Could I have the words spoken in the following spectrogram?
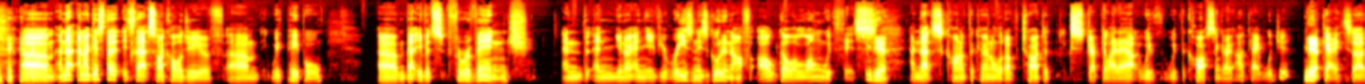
um, and that, and I guess that it's that psychology of um, with people um, that if it's for revenge and and you know and if your reason is good enough, I'll go along with this. Yeah. and that's kind of the kernel that I've tried to extrapolate out with with the costs and go, okay, would you? Yeah. Okay, so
